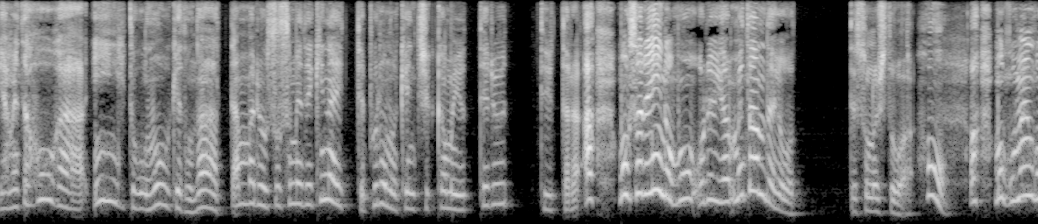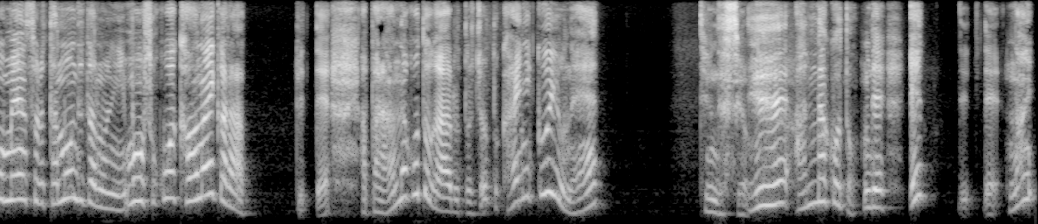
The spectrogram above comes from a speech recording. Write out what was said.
やめた方がいいと思うけどな、ってあんまりおすすめできないってプロの建築家も言ってるって言ったら、あ、もうそれいいのもう俺やめたんだよってその人は。ほう。あ、もうごめんごめん、それ頼んでたのに、もうそこは買わないからって言って、やっぱりあんなことがあるとちょっと買いにくいよねって言うんですよ。ええあんなこと。で、え？って言って、ない、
